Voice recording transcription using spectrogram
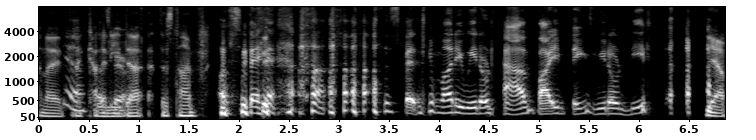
and I, Yeah, I kind of need fair. that at this time. Of spend, spending money we don't have, buying things we don't need. yeah.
